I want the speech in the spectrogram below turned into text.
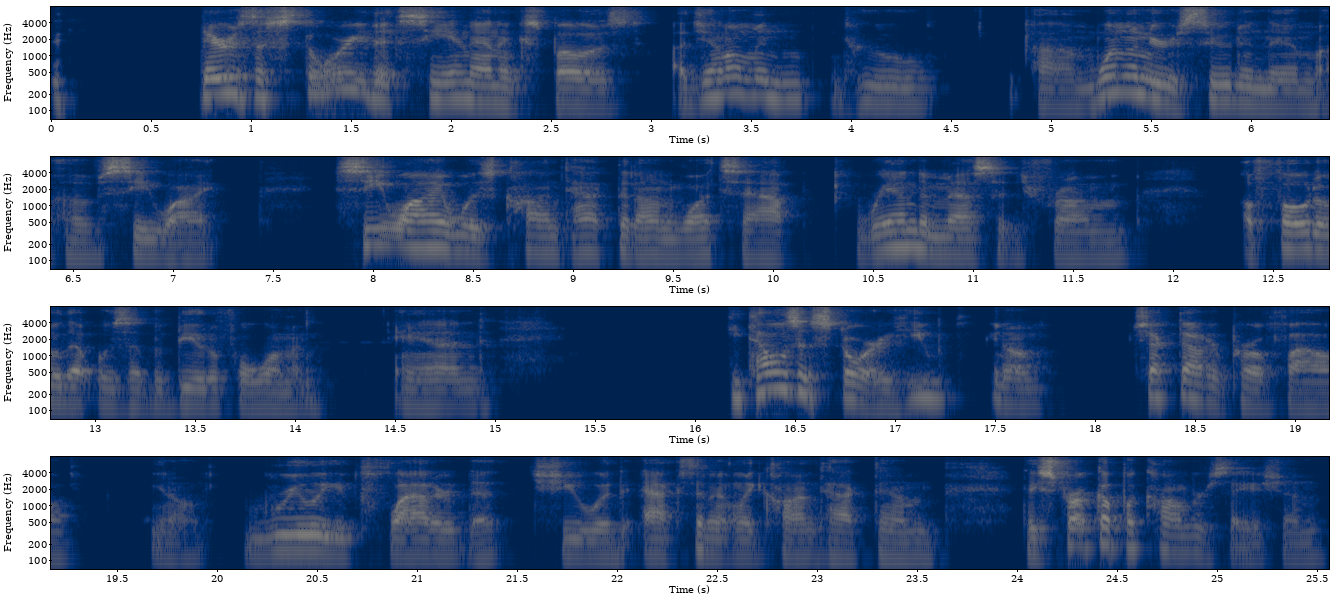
There's a story that CNN exposed a gentleman who um, went under a pseudonym of CY. CY was contacted on WhatsApp, random message from a photo that was of a beautiful woman. And he tells his story. He, you know, checked out her profile, you know, really flattered that she would accidentally contact him. They struck up a conversation.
